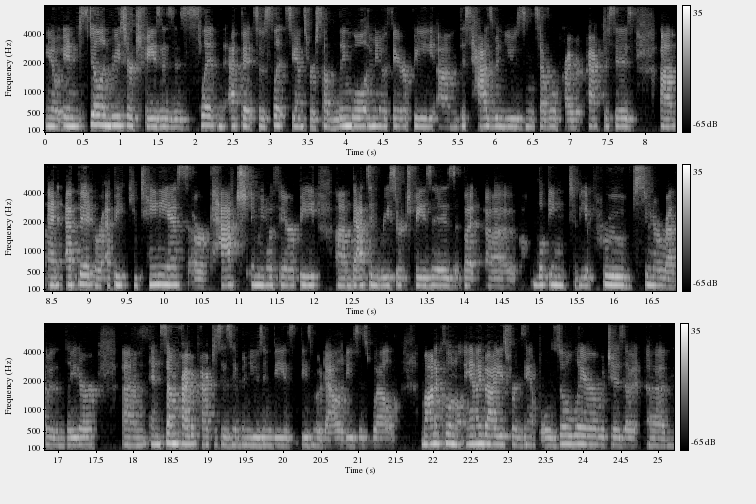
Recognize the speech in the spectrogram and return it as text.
you know in still in research phases is slit and epit. So slit stands for sublingual immunotherapy. Um, this has been used in several private practices. Um, and epit or epicutaneous or patch immunotherapy um, that's in research phases but uh, looking to be approved sooner rather than later. Um, and some private practices have been using these these modalities as well. Monoclonal antibodies for example xolair which is a, um,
